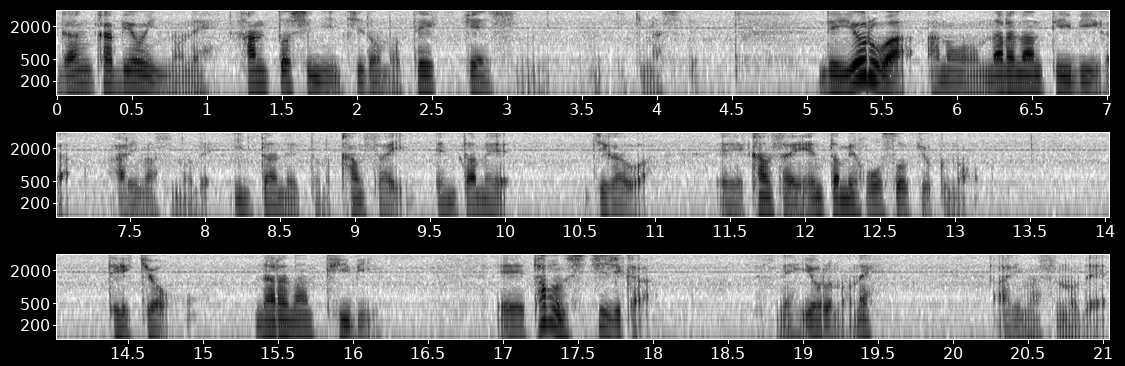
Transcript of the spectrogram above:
眼科病院のね半年に一度の定期検診に行きまして。で夜はあの奈良南 TV がありますのでインターネットの関西エンタメ違うわ、えー、関西エンタメ放送局の提供奈良南 TV、えー、多分7時からですね夜のねありますので、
